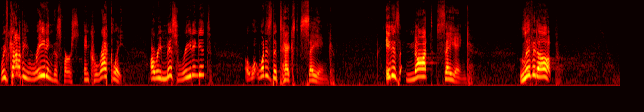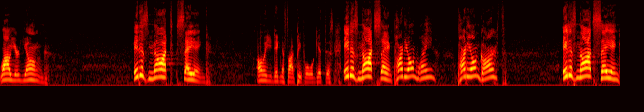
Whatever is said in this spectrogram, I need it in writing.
We've got to be reading this verse incorrectly. Are we misreading it? Uh, what is the text saying? It is not saying, live it up while you're young. It is not saying, only you dignified people will get this. It is not saying, party on, Wayne, party on, Garth. It is not saying,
